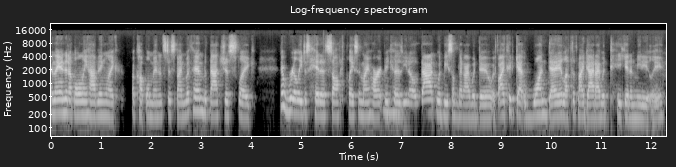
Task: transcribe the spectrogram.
and they ended up only having like a couple minutes to spend with him but that just like it really just hit a soft place in my heart because mm-hmm. you know that would be something i would do. If i could get one day left with my dad i would take it immediately.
